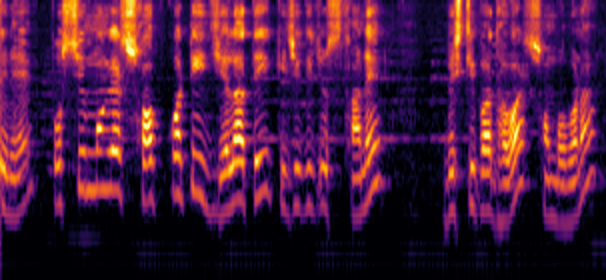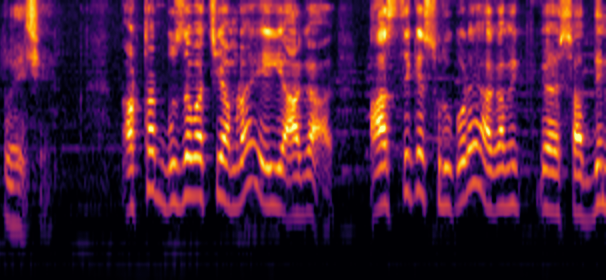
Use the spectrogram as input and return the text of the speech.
দিনে পশ্চিমবঙ্গের সবকটি জেলাতেই কিছু কিছু স্থানে বৃষ্টিপাত হওয়ার সম্ভাবনা রয়েছে। অর্থাৎ বুঝতে পারছি আমরা এই আগা, আজ থেকে শুরু করে আগামী সাত দিন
